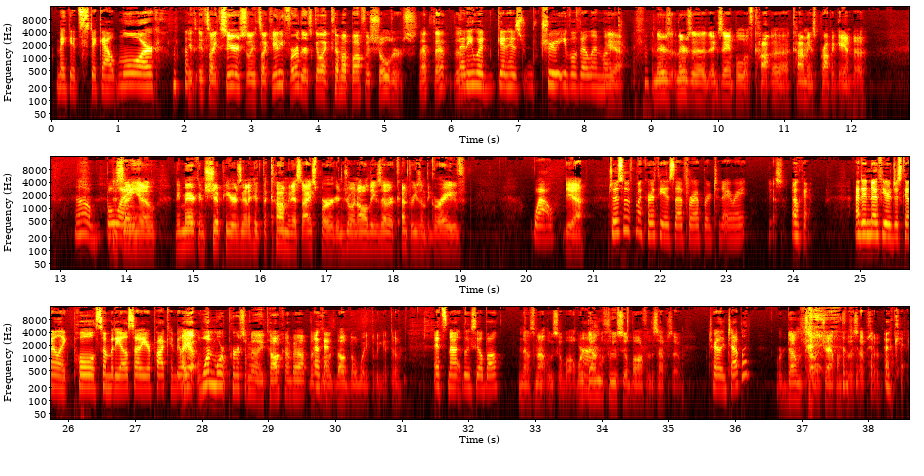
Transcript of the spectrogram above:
Make it stick out more. It, it's like seriously, it's like any further, it's gonna like come up off his shoulders. That that, that then he would get his true evil villain look. yeah. And there's there's an example of co- uh, communist propaganda. Oh boy. Just saying, you know, the American ship here is gonna hit the communist iceberg and join all these other countries in the grave. wow. Yeah. Joseph McCarthy is up for upper today, right? Yes. Okay. I didn't know if you were just gonna like pull somebody else out of your pocket and be like, I got one more person I'm gonna be talking about, but Okay. I'll, I'll wait till we get to him. it's not Lucille Ball, No, it's not Lucille Ball. We're Ah. done with Lucille Ball for this episode. Charlie Chaplin. We're done with Charlie Chaplin for this episode. Okay.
